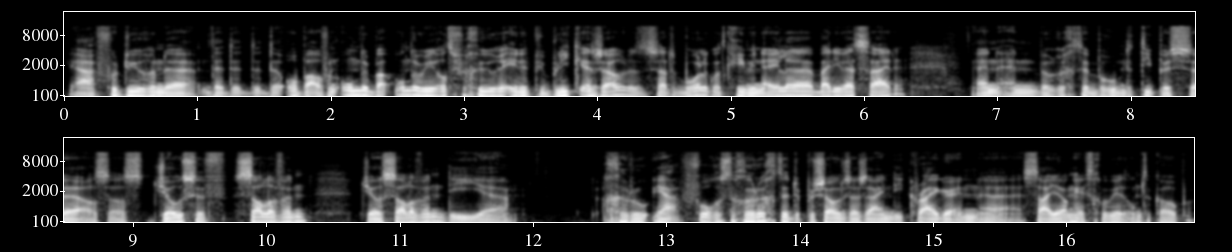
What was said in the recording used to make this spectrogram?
ja, voortdurende de, de, de opbouw van onder, onderwereldfiguren in het publiek en zo. Er zaten behoorlijk wat criminelen bij die wedstrijden. En, en beruchte, beroemde types uh, als, als Joseph Sullivan. Joe Sullivan, die uh, ja, volgens de geruchten de persoon zou zijn die Krieger en uh, Cy Young heeft geprobeerd om te kopen.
